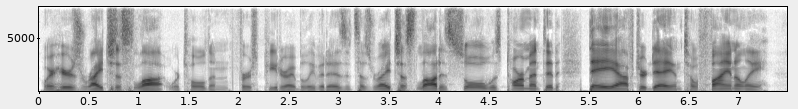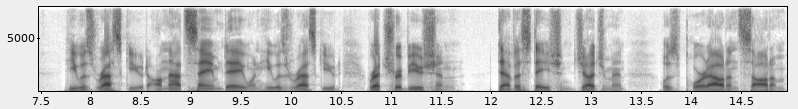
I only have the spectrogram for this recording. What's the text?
Where here's righteous Lot, we're told in 1 Peter, I believe it is. It says, Righteous Lot, his soul was tormented day after day until finally he was rescued. On that same day when he was rescued, retribution devastation, judgment was poured out in Sodom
